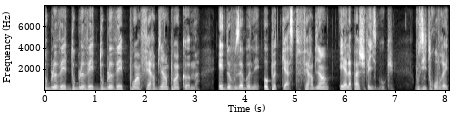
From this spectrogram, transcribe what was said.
www.fairebien.com et de vous abonner au podcast Faire Bien et à la page Facebook. Vous y trouverez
